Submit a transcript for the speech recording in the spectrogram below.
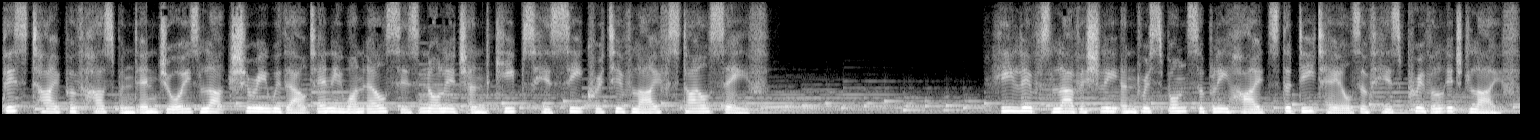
This type of husband enjoys luxury without anyone else's knowledge and keeps his secretive lifestyle safe. He lives lavishly and responsibly hides the details of his privileged life.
